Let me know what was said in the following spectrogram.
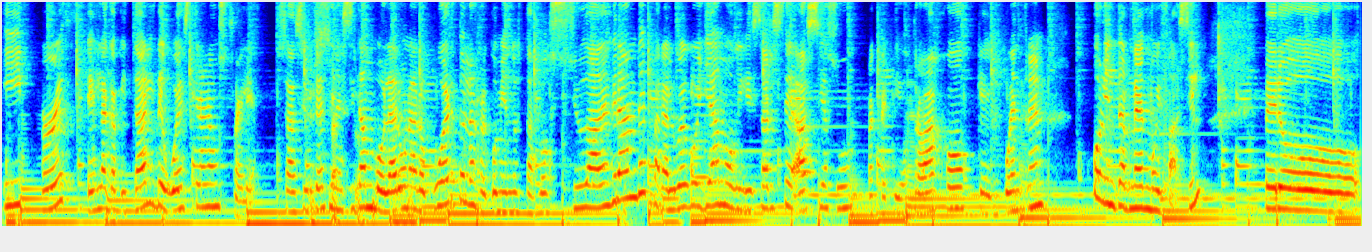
y Perth es la capital de Western Australia. O sea, si ustedes Exacto. necesitan volar a un aeropuerto, les recomiendo estas dos ciudades grandes para luego ya movilizarse hacia sus respectivos trabajos que encuentren por internet muy fácil. Pero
